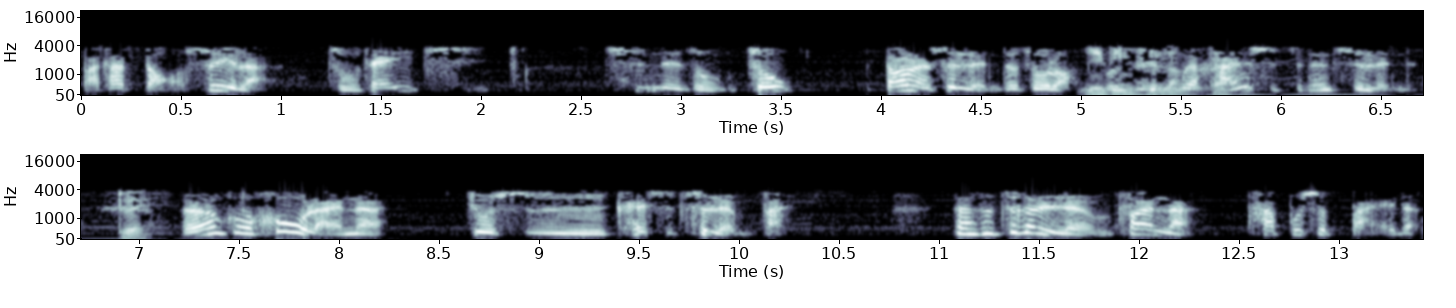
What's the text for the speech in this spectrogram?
把它捣碎了，煮在一起吃那种粥，当然是冷的粥了，一定是因为寒食只能吃冷的。对。然后后来呢，就是开始吃冷饭，但是这个冷饭呢，它不是白的，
